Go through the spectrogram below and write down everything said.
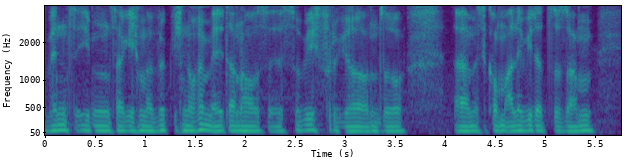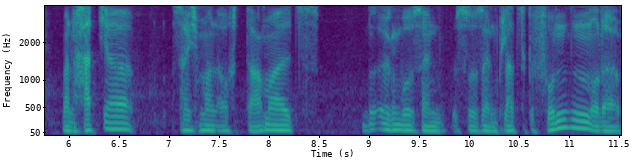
wenn es eben, sage ich mal, wirklich noch im Elternhaus ist, so wie früher und so, ähm, es kommen alle wieder zusammen. Man hat ja, sag ich mal, auch damals irgendwo sein, so seinen Platz gefunden oder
